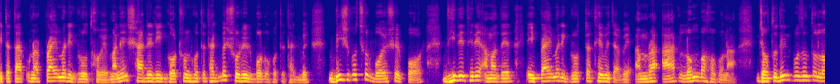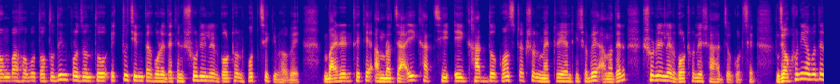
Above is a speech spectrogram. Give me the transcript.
এটা তার, ওনার প্রাইমারি গ্রোথ হবে। মানে শারীরিক গঠন হতে থাকবে, শরীর বড় হতে থাকবে। বিশ বছর বয়সের পর ধীরে ধীরে আমাদের এই প্রাইমারি গ্রোথটা থেমে যাবে। আমরা আর লম্বা হব না। যতদিন পর্যন্ত লম্বা হব, ততদিন পর্যন্ত একটু চিন্তা করে দেখেন শরীরের গঠন হচ্ছে কীভাবে। বাইরের থেকে আমরা যাই খাচ্ছি, এই খাদ্য কনস্ট্রাকশন ম্যাটেরিয়াল হিসেবে আমাদের শরীরের গঠনে সাহায্য করছে। যখনই আমাদের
